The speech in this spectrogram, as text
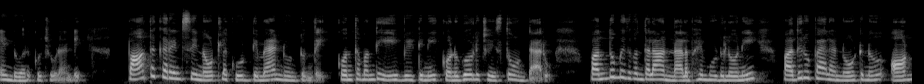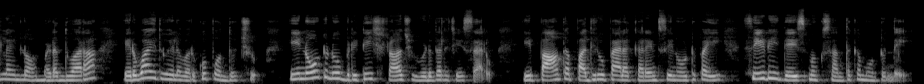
ఎండ్ వరకు చూడండి. పాత కరెన్సీ నోట్లకు డిమాండ్ ఉంటుంది. కొంతమంది వీటిని కొనుగోలు చేస్తూ ఉంటారు. పంతొమ్మిది వందల నలభై మూడులోని పది రూపాయల నోటును ఆన్లైన్లో అమ్మడం ద్వారా ఇరవై ఐదు వేల వరకు పొందొచ్చు. ఈ నోటును బ్రిటిష్ రాజు విడుదల చేశారు. ఈ పాత పది రూపాయల కరెన్సీ నోటుపై సిడి దేశ్ముఖ్ సంతకం ఉంటుంది.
